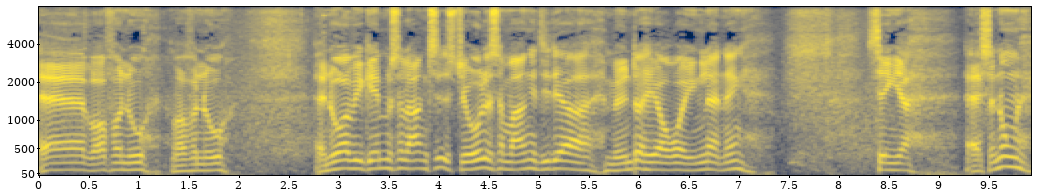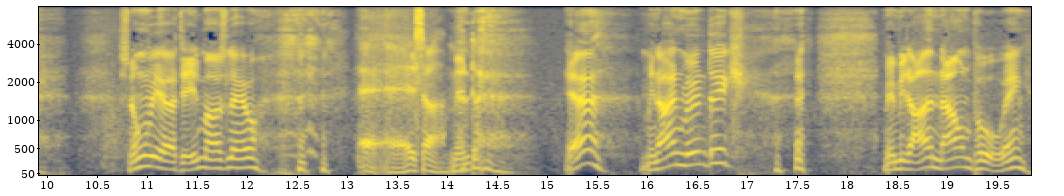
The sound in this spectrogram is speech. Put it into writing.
Ja, hvorfor nu? Hvorfor nu? Ja, nu har vi igennem så lang tid stjålet så mange af de der mønter her over i England, ikke? Tænkte jeg, ja, sådan nogle, sådan nogle vil jeg dele med også lave. Altså, mønter? Ja, min egen mønt, ikke? Med mit eget navn på, ikke?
